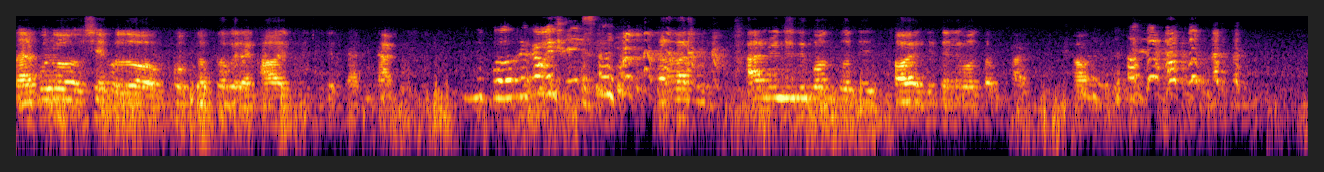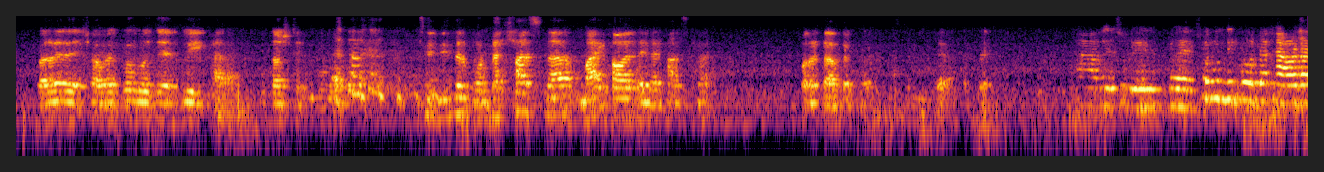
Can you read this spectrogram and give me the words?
তারপরেও সে হলো খুব যত্ন করে খাওয়াই আমি না। আর- আমি যদি বলতো যে খাওয়াই তাহলে বলতাম খাই খাওয়াই। পরে সবাই করব যে, তুই খারাপ দশটা নিজের পরটা খাস না, মাই খাওয়াই দেয় না খাস না? পরে টাকা সমুদ্রের খাওয়াটা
